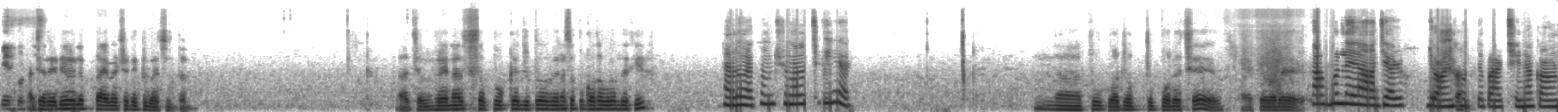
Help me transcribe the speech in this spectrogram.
বের করতে আচ্ছা রেডি হলে প্রাইভেট চ্যাট একটু মেসেজ দেন। আচ্ছা ভেনাস সাপুকে যুক্ত ভেনাস সাপু কথা বলুন দেখি। হ্যালো এখন শোনা যাচ্ছে ক্লিয়ার না আপু গজব তো পড়েছে একেবারে তাহলে আজ আর জয়েন আচ্ছা। করতে পারছি না কারণ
